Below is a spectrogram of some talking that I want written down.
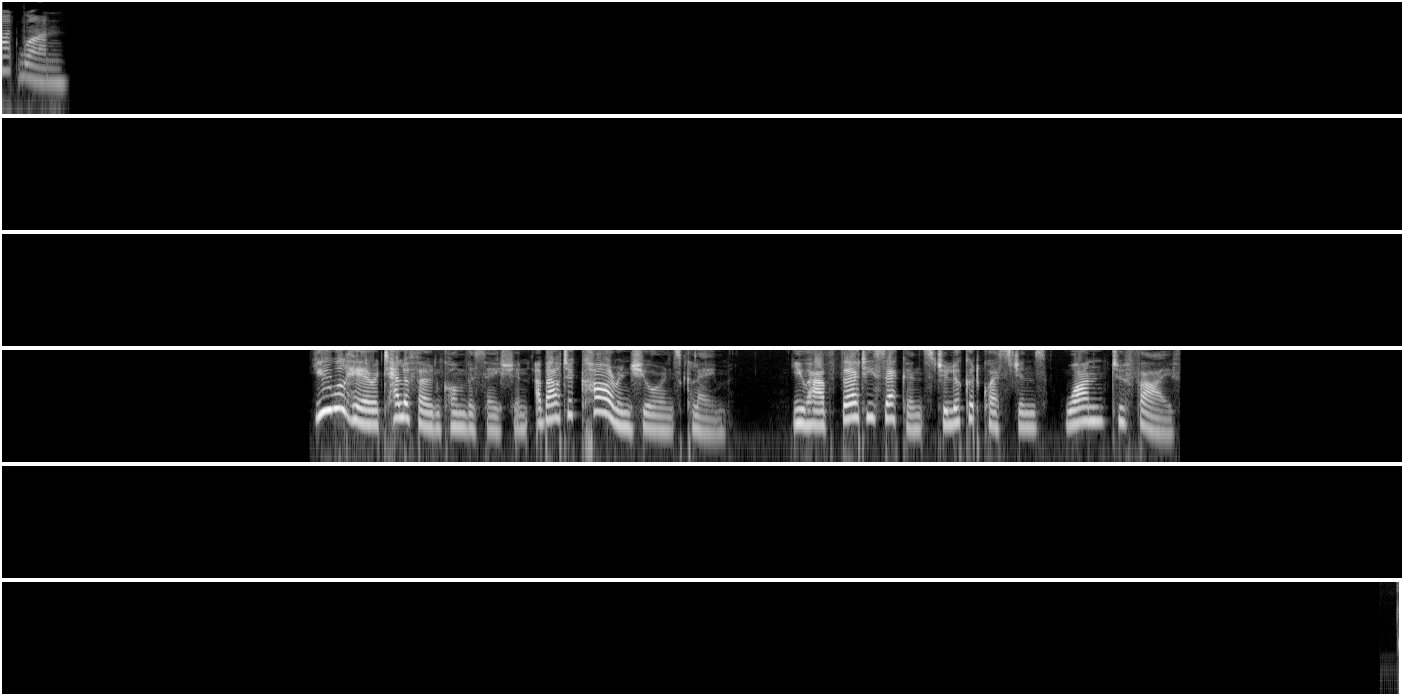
Part 1 You will hear a telephone conversation about a car insurance claim. You have 30 seconds to look at questions 1 to 5.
